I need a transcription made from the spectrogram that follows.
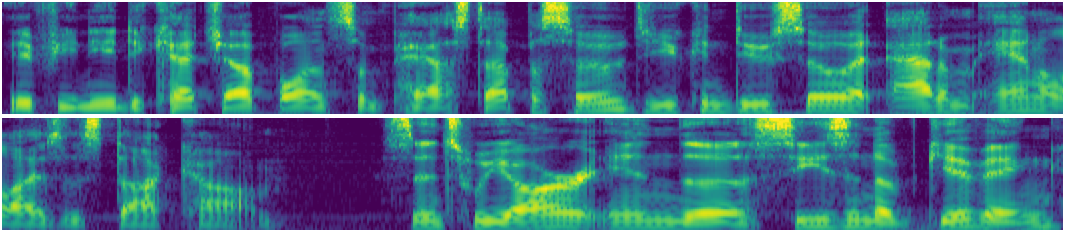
If you need to catch up on some past episodes, you can do so at adamanalyzes.com. Since we are in the season of giving,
